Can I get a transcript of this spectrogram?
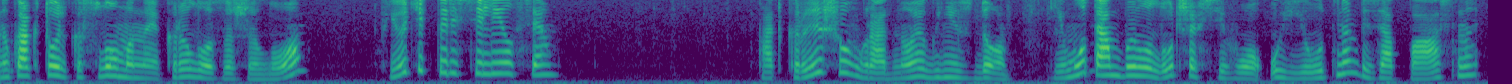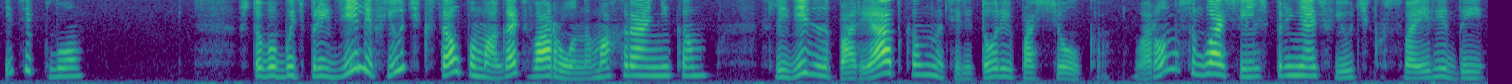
но как только сломанное крыло зажило, Фьютик переселился под крышу в родное гнездо. Ему там было лучше всего уютно, безопасно и тепло. Чтобы быть при деле, Фьютик стал помогать воронам-охранникам, следить за порядком на территории поселка. Вороны согласились принять Фьютика в свои ряды.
